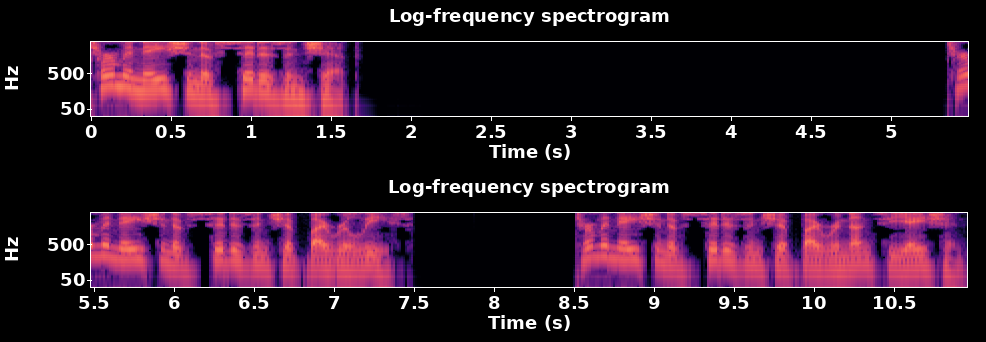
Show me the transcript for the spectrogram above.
Termination of citizenship. Termination of citizenship by release. Termination of citizenship by renunciation.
